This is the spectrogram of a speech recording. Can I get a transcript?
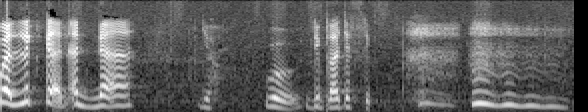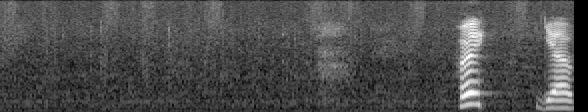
วันละกันอันนะเดี๋ยวโว้ดิบร้อยเจ็ดสิบ Hey, yo.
